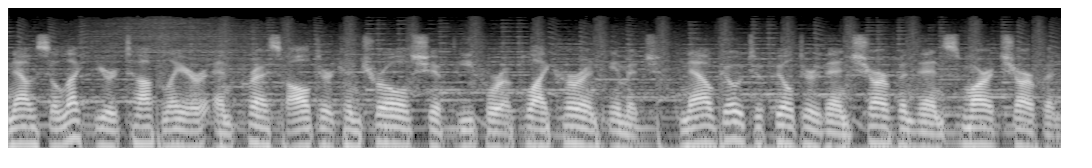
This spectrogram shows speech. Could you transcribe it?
Now select your top layer and press Alt Ctrl Shift E for apply current image. Now go to filter then sharpen then smart sharpen.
